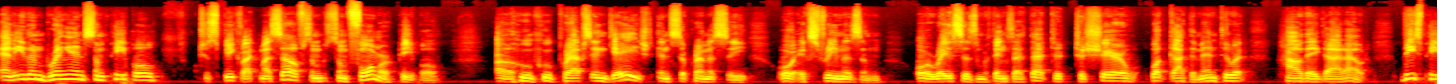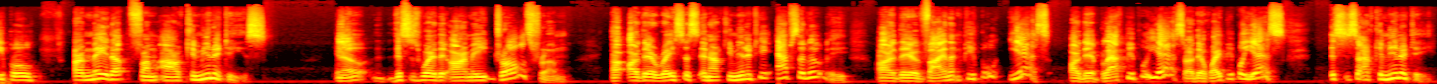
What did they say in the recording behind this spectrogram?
And even bring in some people to speak like myself, some some former people uh, who who perhaps engaged in supremacy or extremism or racism or things like that to, to share what got them into it, how they got out. These people are made up from our communities. You know, this is where the army draws from. Are, are, there racists in our community? Absolutely. Are there violent people? Yes. Are there black people? Yes. Are there white people? Yes. This is our community.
